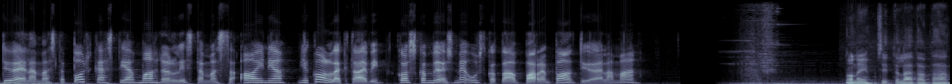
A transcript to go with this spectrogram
Työelämästä podcastia mahdollistamassa Ainia ja Kollektiivi, koska myös me uskotaan parempaan työelämään. No niin, sitten lähdetään tähän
